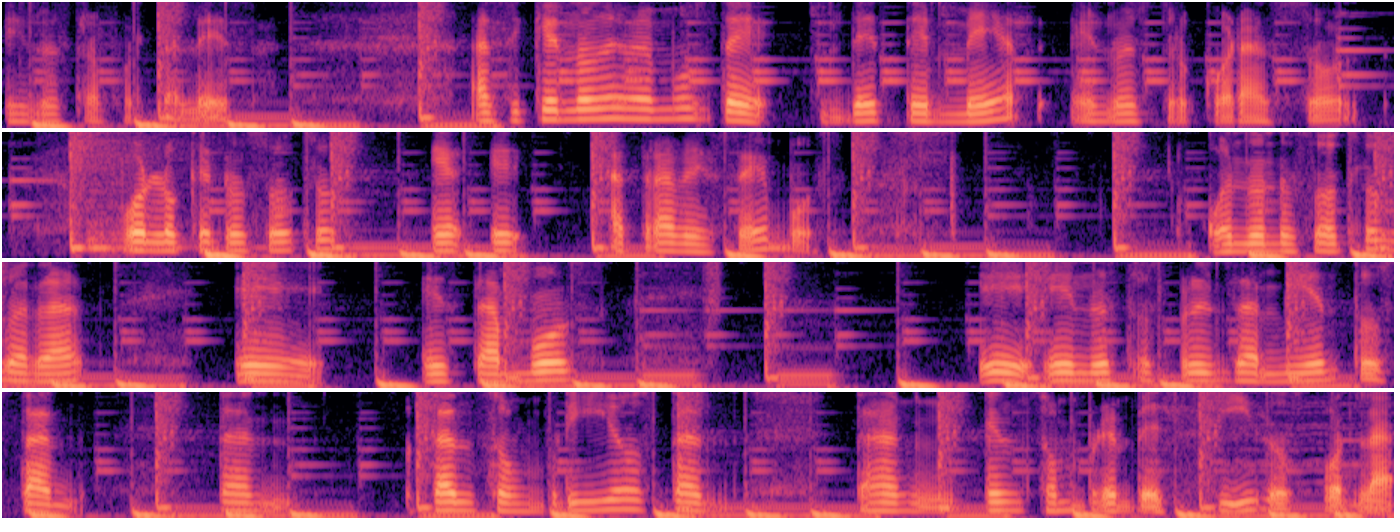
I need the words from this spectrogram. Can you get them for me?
y, nuestra fortaleza. Así que no debemos de, temer en nuestro corazón por lo que nosotros eh, eh, atravesemos. Cuando nosotros, ¿verdad? Eh, estamos eh, en nuestros pensamientos tan, tan, tan sombríos, tan, tan ensombrecidos por la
